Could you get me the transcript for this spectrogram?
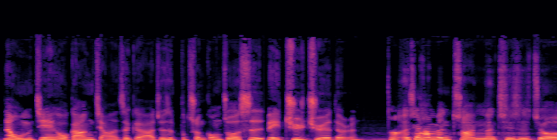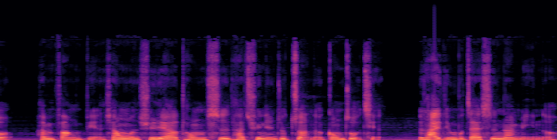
那我们今天我刚刚讲的这个啊，就是不准工作是被拒绝的人，嗯，而且他们转呢其实就很方便。像我们叙利亚同事，他去年就转了工作签，就他已经不再是难民了。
